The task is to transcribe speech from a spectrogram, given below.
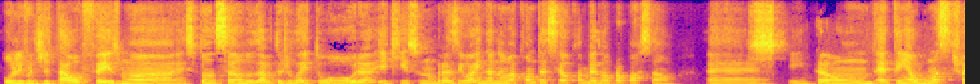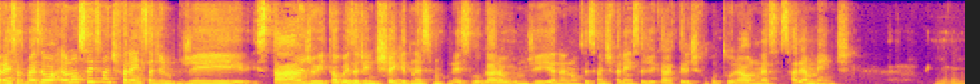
o livro digital fez uma expansão dos hábitos de leitura e que isso no Brasil ainda não aconteceu com a mesma proporção. É, então, é, tem algumas diferenças, mas eu, eu não sei se é uma diferença de, de, estágio e talvez a gente chegue nesse, nesse lugar algum dia, né? Não sei se é uma diferença de característica cultural necessariamente. Uhum.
